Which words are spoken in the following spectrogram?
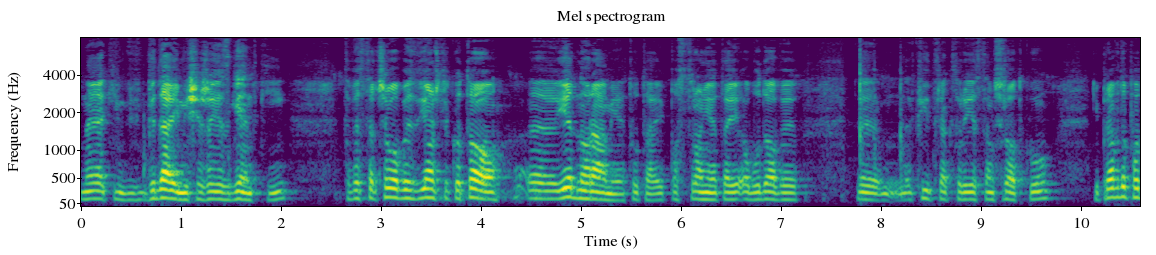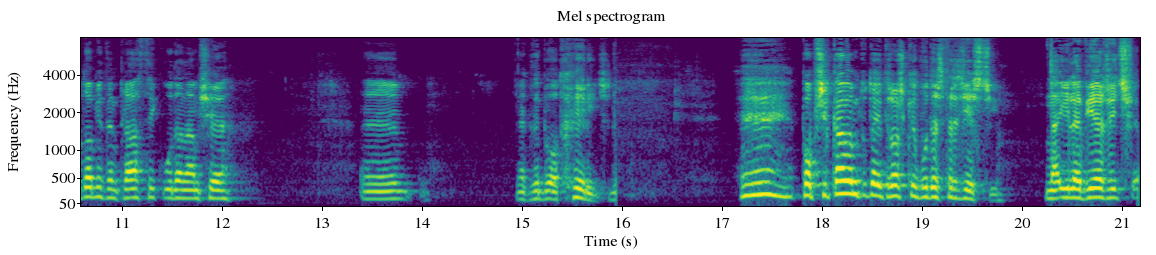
na jakim wydaje mi się, że jest giętki, to wystarczyłoby zdjąć tylko to e, jedno ramię tutaj po stronie tej obudowy e, filtra, który jest tam w środku i prawdopodobnie ten plastik uda nam się e, jak gdyby odchylić. Popsikałem tutaj troszkę WD-40. Na ile wierzyć e,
